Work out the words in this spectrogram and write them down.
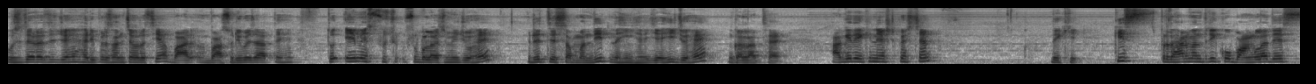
उसी तरह से जो है हरिप्रसाद चौरसिया बाँसुरी बजाते हैं। तो एम एस सुबलक्ष्मी जो है नृत्य संबंधित नहीं है। यही जो है गलत है। आगे देखिए नेक्स्ट क्वेश्चन। देखिए, किस प्रधानमंत्री को बांग्लादेश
